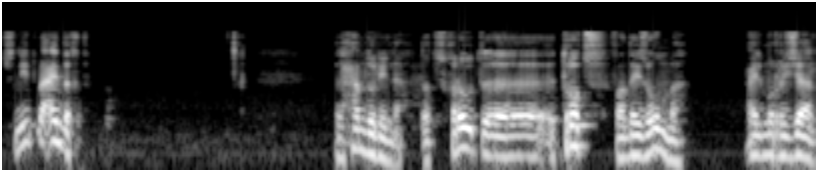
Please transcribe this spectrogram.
is niet beëindigd. Alhamdulillah, dat is grote uh, trots van deze umma. Rijal.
